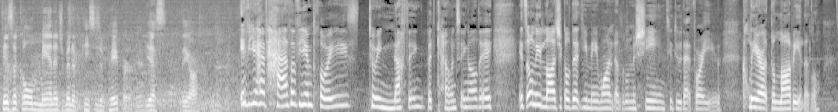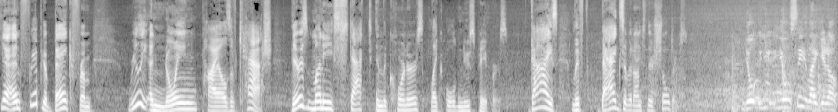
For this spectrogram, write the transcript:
physical management of pieces of paper. Yeah. Yes, they are. If you have half of your employees doing nothing but counting all day, it's only logical that you may want a little machine to do that for you, clear out the lobby a little. Yeah, and free up your bank from really annoying piles of cash. There is money stacked in the corners like old newspapers. Guys lift bags of it onto their shoulders you'll you, will you will see like you know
